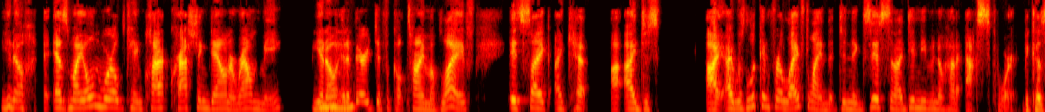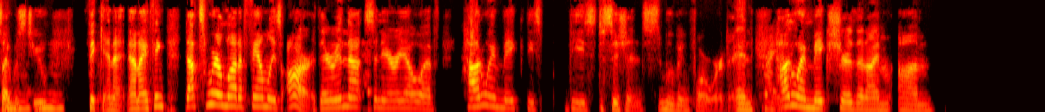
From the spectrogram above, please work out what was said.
you know as my own world came cl- crashing down around me you know mm-hmm. at a mm-hmm. very difficult time of life it's like i kept I, I just I, I was looking for a lifeline that didn't exist and I didn't even know how to ask for it because I was too mm-hmm thick in it. And I think that's where a lot of families are. They're in that scenario of how do I make these these decisions moving forward and right. how do i make sure that i'm um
